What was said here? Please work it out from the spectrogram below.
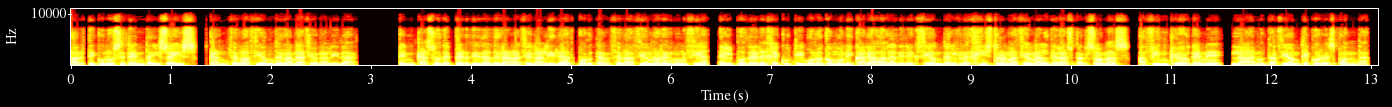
Artículo 76. Cancelación de la nacionalidad. En caso de pérdida de la nacionalidad por cancelación o renuncia, el Poder Ejecutivo lo comunicará a la Dirección del Registro Nacional de las Personas, a fin que ordene la anotación que corresponda.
